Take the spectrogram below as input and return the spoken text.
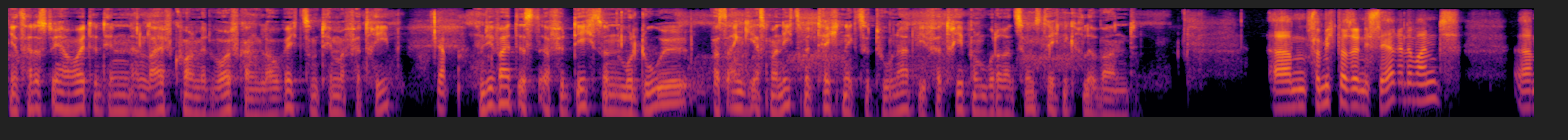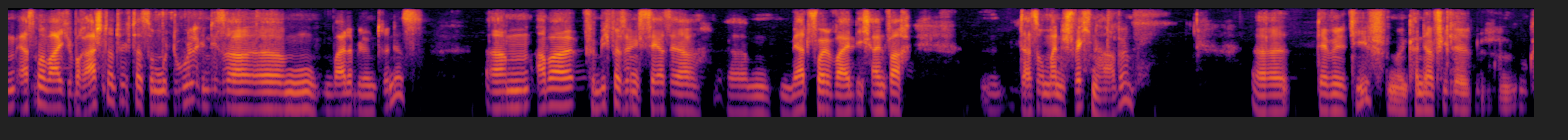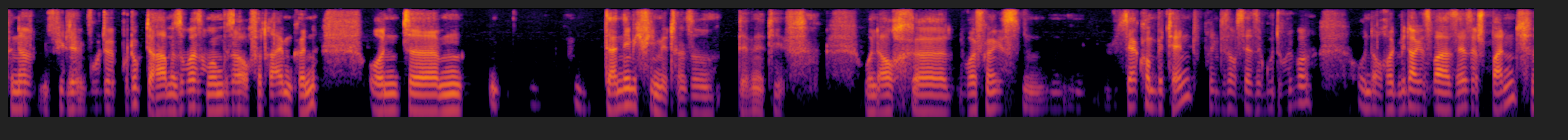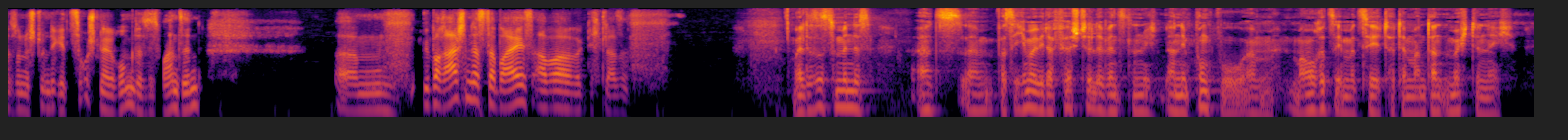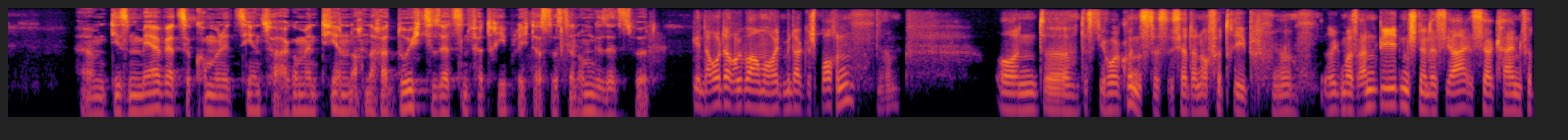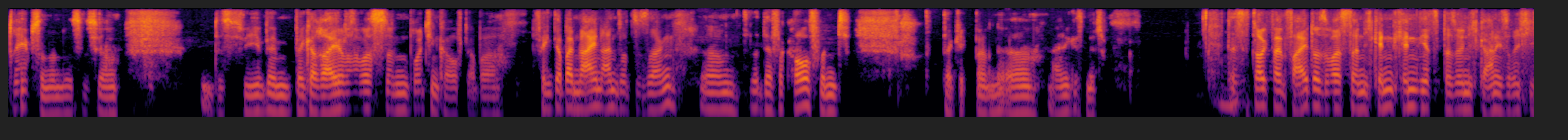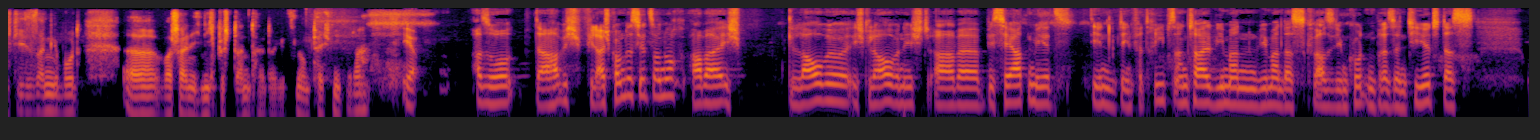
Jetzt hattest du ja heute den äh, Live-Call mit Wolfgang, glaube ich, zum Thema Vertrieb. Ja. Inwieweit ist äh, für dich so ein Modul, was eigentlich erstmal nichts mit Technik zu tun hat, wie Vertrieb und Moderationstechnik relevant? Ähm, für mich persönlich sehr relevant. Ähm, erstmal war ich überrascht natürlich, dass so ein Modul in dieser ähm, Weiterbildung drin ist. Ähm, aber für mich persönlich sehr, sehr ähm, wertvoll, weil ich einfach äh, da so meine Schwächen habe. Äh, definitiv. Man kann ja viele, kann ja viele gute Produkte haben und sowas, aber man muss auch vertreiben können. Und ähm, da nehme ich viel mit, also definitiv. Und auch äh, Wolfgang ist sehr kompetent, bringt es auch sehr, sehr gut rüber. Und auch heute Mittag, es war sehr, sehr spannend. So eine Stunde geht so schnell rum, das ist Wahnsinn ähm, Überraschendes dabei ist, aber wirklich klasse. Weil das ist zumindest als, ähm, was ich immer wieder feststelle, wenn es nämlich an dem Punkt, wo ähm, Mauritz eben erzählt hat, der Mandant möchte nicht, ähm, diesen Mehrwert zu kommunizieren, zu argumentieren und auch nachher durchzusetzen vertrieblich, dass das dann umgesetzt wird. genau darüber haben wir heute Mittag gesprochen. Ja. Und äh, das ist die hohe Kunst. Das ist ja dann auch Vertrieb. Ja. Irgendwas anbieten, schnelles Ja ist ja kein Vertrieb, sondern das ist ja das ist wie wenn Bäckerei oder sowas ein Brötchen kauft. Aber fängt ja beim Nein an sozusagen, ähm, der Verkauf. Und da kriegt man äh, einiges mit. Das ist, glaube ich, beim Fight oder sowas dann, ich kenne kenn jetzt persönlich gar nicht so richtig dieses Angebot, äh, wahrscheinlich nicht Bestandteil. Da geht es nur um Technik, oder? Ja, also da habe ich, vielleicht kommt es jetzt auch noch, aber ich glaube, ich glaube nicht. Aber bisher hatten wir jetzt den, den Vertriebsanteil, wie man, wie man das quasi dem Kunden präsentiert, das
